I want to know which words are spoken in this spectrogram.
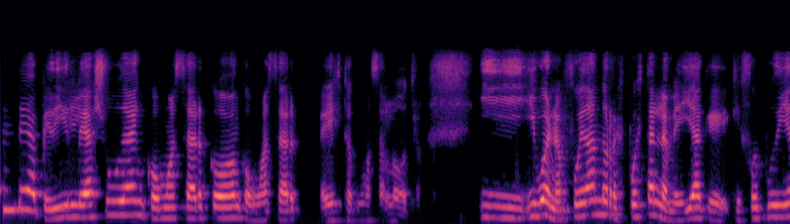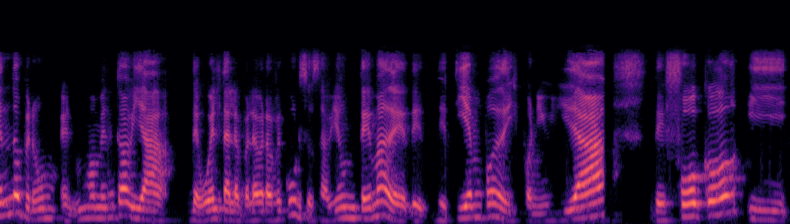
gente a pedirle ayuda en cómo hacer con, cómo hacer esto, cómo hacer lo otro. Y, bueno, fue dando respuesta en la medida que, fue pudiendo, pero en un momento había de vuelta la palabra recursos, había un tema de, tiempo, de disponibilidad, de foco, y,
